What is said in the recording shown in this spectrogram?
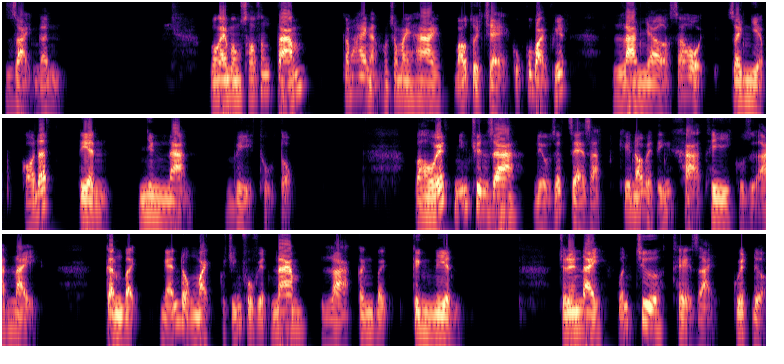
giải ngân. Vào ngày 6 tháng 8, năm 2022, báo Tuổi Trẻ cũng có bài viết làm nhà ở xã hội, doanh nghiệp có đất, tiền nhưng nản vì thủ tục. Và hầu hết những chuyên gia đều rất rẻ rặt khi nói về tính khả thi của dự án này. Căn bệnh nghẽn động mạch của chính phủ Việt Nam là căn bệnh kinh niên. Cho đến nay vẫn chưa thể giải quyết được.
